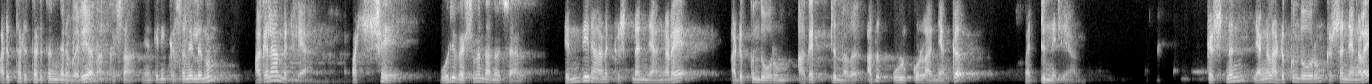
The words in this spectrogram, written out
അടുത്തടുത്തടുത്ത് ഇങ്ങനെ വരികയാണ് കൃഷ്ണ. ഞങ്ങൾക്ക് ഇനി കൃഷ്ണനിൽ നിന്നും അകലാൻ പറ്റില്ല. പക്ഷേ ഒരു വിഷമം എന്താന്ന് വെച്ചാൽ എന്തിനാണ് കൃഷ്ണൻ ഞങ്ങളെ അടുക്കും തോറും അകറ്റുന്നത്? അത് ഉൾക്കൊള്ളാൻ ഞങ്ങൾക്ക് പറ്റുന്നില്ല. കൃഷ്ണൻ ഞങ്ങൾ അടുക്കും തോറും കൃഷ്ണൻ ഞങ്ങളെ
